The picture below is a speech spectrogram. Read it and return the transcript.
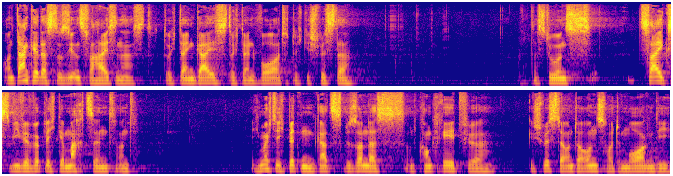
Und danke, dass du sie uns verheißen hast, durch deinen Geist, durch dein Wort, durch Geschwister, dass du uns zeigst, wie wir wirklich gemacht sind. Und ich möchte dich bitten, ganz besonders und konkret für Geschwister unter uns heute Morgen, die,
